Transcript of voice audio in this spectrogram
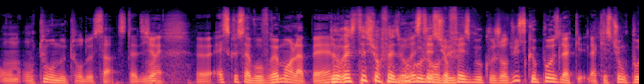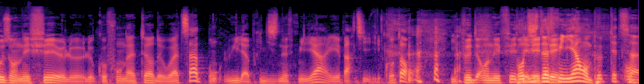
On, tourne autour de ça. C'est-à-dire, euh, est-ce que ça vaut vraiment la peine de rester sur Facebook de rester sur Facebook aujourd'hui? Ce que pose la, question que pose en effet le, cofondateur de WhatsApp. Bon, lui, il a pris 19 milliards, il est parti, il est content. Il peut en effet pour 19 milliards, on peut peut-être ça.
